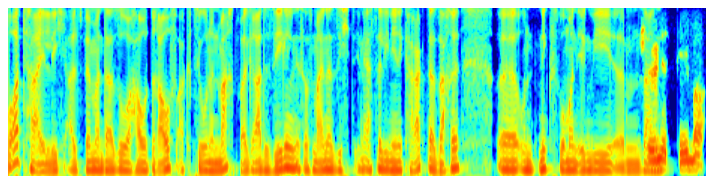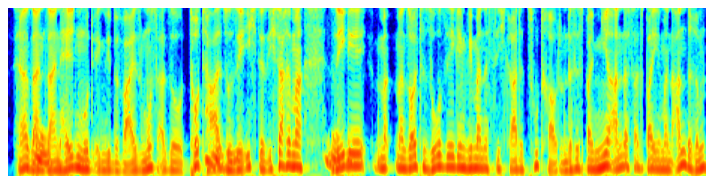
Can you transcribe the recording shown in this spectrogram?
vorteilig, als wenn man da so Hau drauf Aktionen macht, weil gerade Segeln ist aus meiner Sicht in erster Linie eine Charaktersache äh, und nichts, wo man irgendwie ähm, sein, ja, sein, mhm. seinen Heldenmut irgendwie beweisen muss. Also total, mhm. so sehe ich das. Ich sage immer, mhm. Segel, man, man, sollte so segeln, wie man es sich gerade zutraut. Und das ist bei mir anders als bei jemand anderem.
